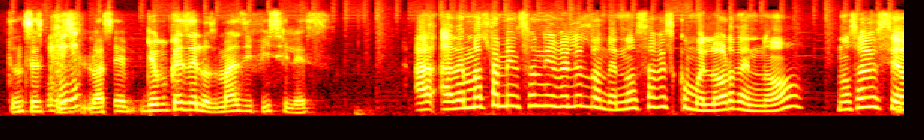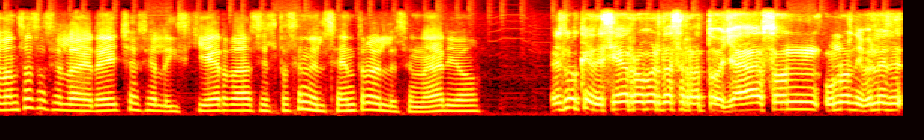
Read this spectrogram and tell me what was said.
Entonces, pues lo hace. Yo creo que es de los más difíciles. A- además también son niveles donde no sabes como el orden, ¿no? No sabes si avanzas hacia la derecha, hacia la izquierda, si estás en el centro del escenario. Es lo que decía Robert hace rato, ya son unos niveles de-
